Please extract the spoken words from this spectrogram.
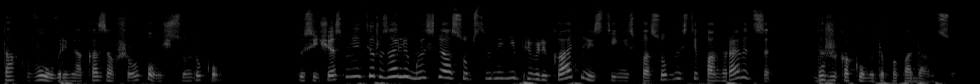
так вовремя оказавшего помощь сундуком, то сейчас меня терзали мысли о собственной непривлекательности и неспособности понравиться даже какому-то попаданцу.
